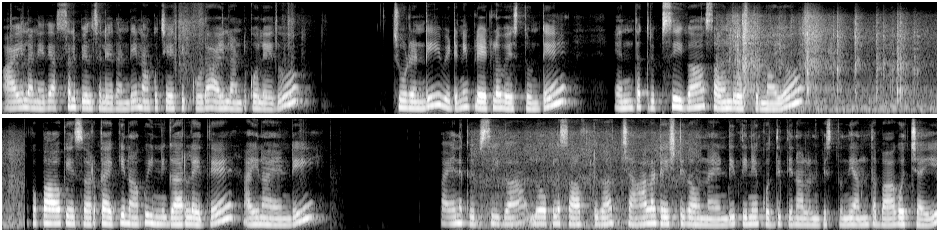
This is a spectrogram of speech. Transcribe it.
ఆయిల్ అనేది అస్సలు పీల్చలేదండి. నాకు చేతికి కూడా ఆయిల్ అంటుకోలేదు. చూడండి వీటిని ప్లేట్లో వేస్తుంటే ఎంత క్రిప్సీగా సౌండ్ వస్తున్నాయో. ఒక పావు కేజీ సొరకాయకి నాకు ఇన్ని గారెలు అయితే అయినాయండి. పైన క్రిప్సీగా లోపల సాఫ్ట్గా చాలా టేస్టీగా ఉన్నాయండి. తినే కొద్ది తినాలనిపిస్తుంది. అంత బాగా వచ్చాయి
